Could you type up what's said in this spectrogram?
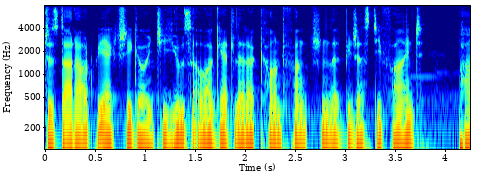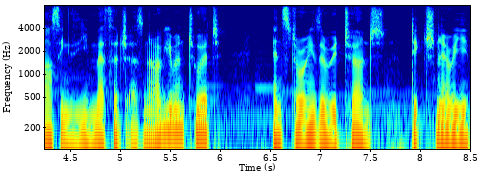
to start out, we're actually going to use our getLetterCount function that we just defined, passing the message as an argument to it, and storing the returned dictionary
